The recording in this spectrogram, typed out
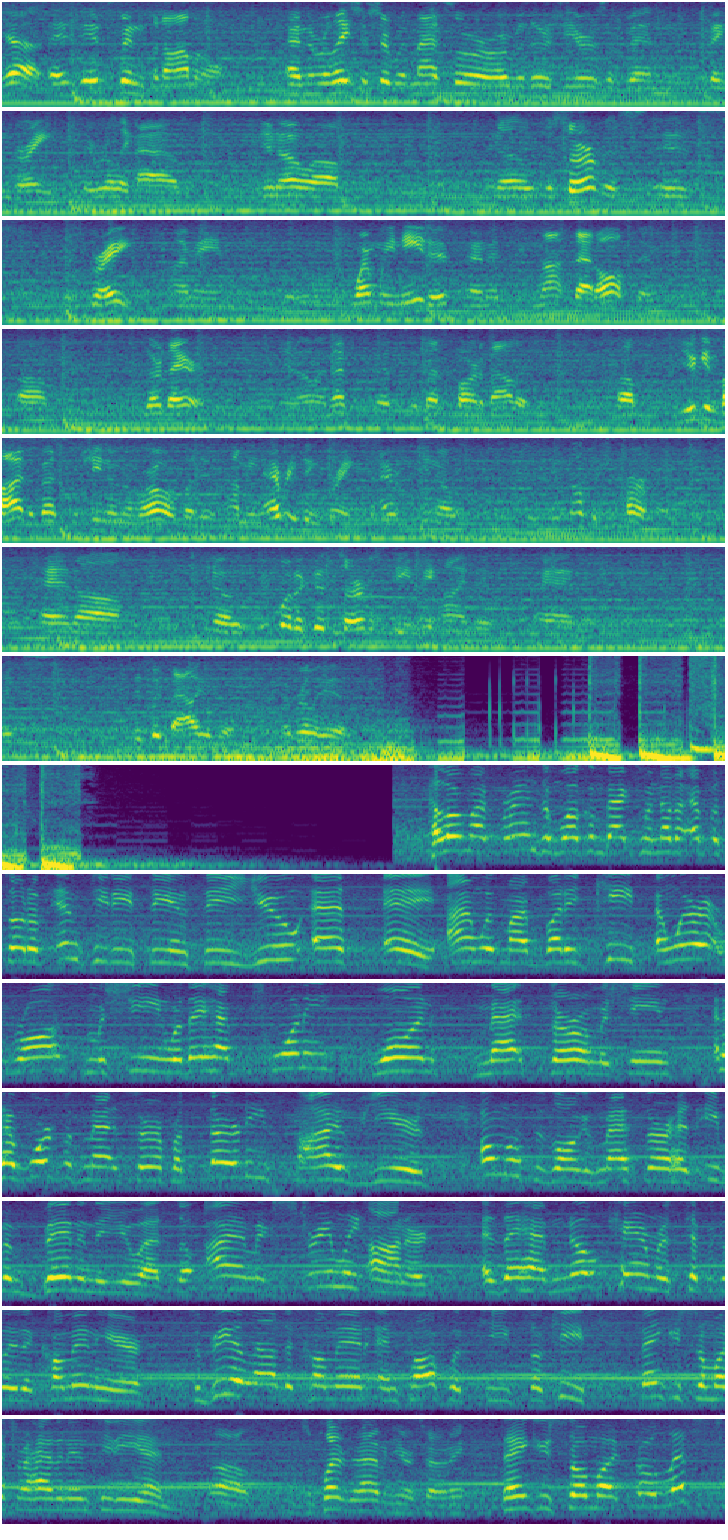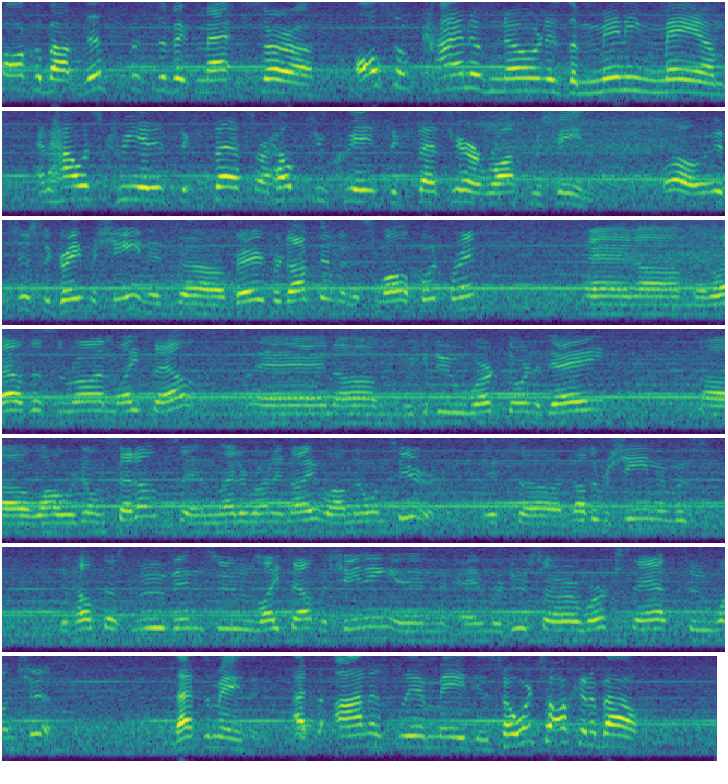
Yeah, it, it's been phenomenal, and the relationship with Matsuura over those years have been been great. They really have. You know, um, you know, the service is is great. I mean, when we need it, and it's not that often, um, they're there. You know, and that's that's the best part about it. Um, you can buy the best machine in the world, but it, I mean, everything breaks. Every, you know, nothing's perfect, and uh, you know, we put a good service team behind it, and it's it's invaluable. It really is. Hello, my friends, and welcome back to another episode of MTD CNC USA. I'm with my buddy Keith, and we're at Ross Machine, where they have 21 Matsuura machines, and have worked with Matsuura for 35 years, almost as long as Matsuura has even been in the U.S. So I am extremely honored, as they have no cameras typically that come in here, to be allowed to come in and talk with Keith. So Keith, thank you so much for having MTD in. Uh, it's a pleasure having you here, Tony. Thank you so much. So let's talk about this specific Matsuura, also kind of known as the Mini MAM, and how it's created success or helped you create success here at Ross Machine. Well, it's just a great machine. It's uh, very productive in a small footprint, and um, it allows us to run lights out, and um, we can do work during the day uh, while we're doing setups, and let it run at night while no one's here. It's uh, another machine that was that helped us move into lights out machining and, and reduce our work staff to one shift. That's amazing. That's honestly amazing. So we're talking about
